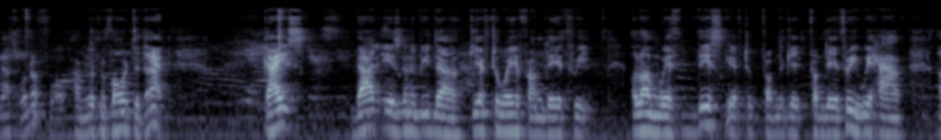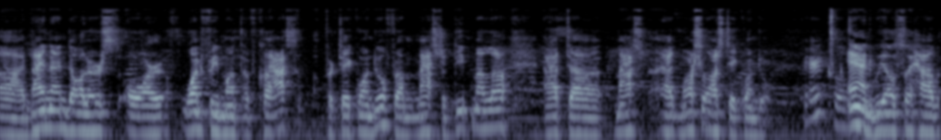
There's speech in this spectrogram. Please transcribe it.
that's wonderful. I'm looking forward to that. Guys, that is going to be the gift away from day three. Along with this gift from the from day three, we have uh, $99 or one free month of class for Taekwondo from Master Dip Malla at, uh, Mas- at Martial Arts Taekwondo. Very cool. And we also have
